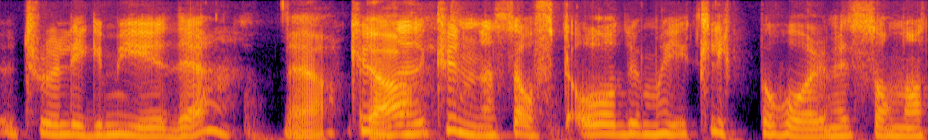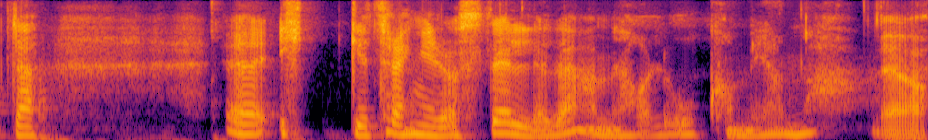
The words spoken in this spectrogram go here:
jeg tror det ligger mye i det. Ja. Kunne, ja. kunne så ofte Å, du må klippe håret mitt sånn at jeg eh, ikke trenger å stelle deg. Men hallo, kom igjen, da. ja.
